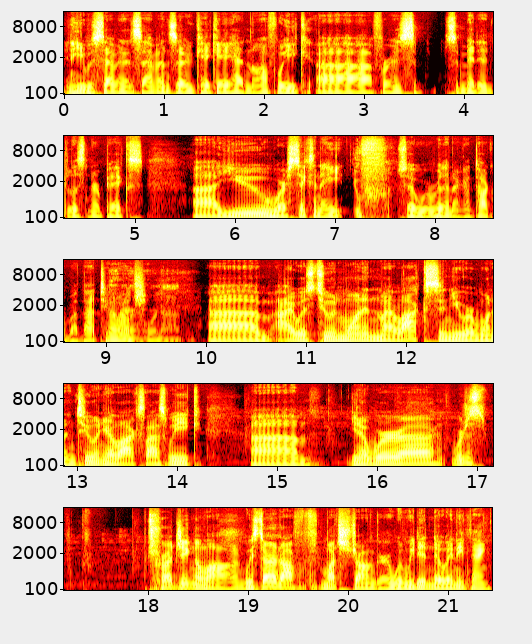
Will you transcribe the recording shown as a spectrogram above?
and he was seven and seven. So KK had an off week uh, for his sub- submitted listener picks. Uh, you were six and eight, so we're really not going to talk about that too No, we're, much. we're not. Um, I was two and one in my locks, and you were one and two in your locks last week. Um, you know, we're uh, we're just trudging along. We started off much stronger when we didn't know anything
